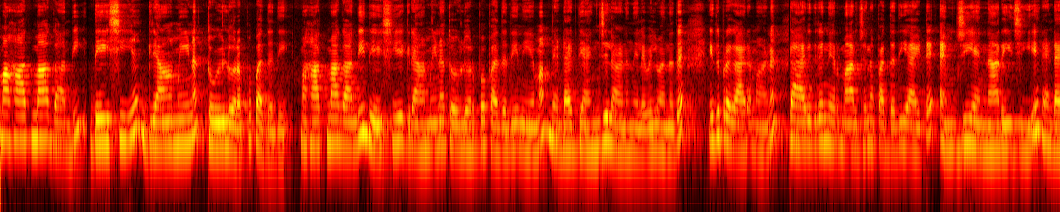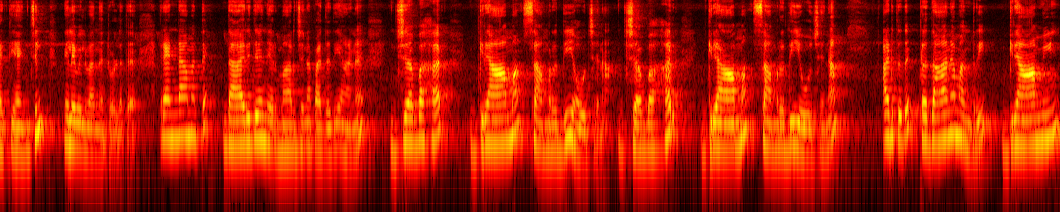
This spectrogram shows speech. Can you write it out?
മഹാത്മാഗാന്ധി ദേശീയ ഗ്രാമീണ തൊഴിലുറപ്പ് പദ്ധതി. മഹാത്മാഗാന്ധി ദേശീയ ഗ്രാമീണ തൊഴിലുറപ്പ് പദ്ധതി നിയമം രണ്ടായിരത്തി അഞ്ചിലാണ് നിലവിൽ വന്നത്. ഇത് പ്രകാരമാണ് ദാരിദ്ര്യ നിർമ്മാർജന പദ്ധതിയായിട്ട് M G N R E G A രണ്ടായിരത്തി അഞ്ചിൽ നിലവിൽ വന്നിട്ടുള്ളത്. രണ്ടാമത്തെ ദാരിദ്ര്യ നിർമ്മാർജന പദ്ധതിയാണ് ജവഹർ ഗ്രാമ സമൃദ്ധി യോജന. ജവഹർ ഗ്രാമ സമൃദ്ധി യോജന. അടുത്തത് പ്രധാനമന്ത്രി ഗ്രാമീൺ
